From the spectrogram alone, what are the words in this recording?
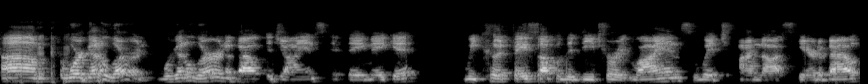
Um, we're gonna learn. We're gonna learn about the Giants if they make it. We could face up with the Detroit Lions, which I'm not scared about.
